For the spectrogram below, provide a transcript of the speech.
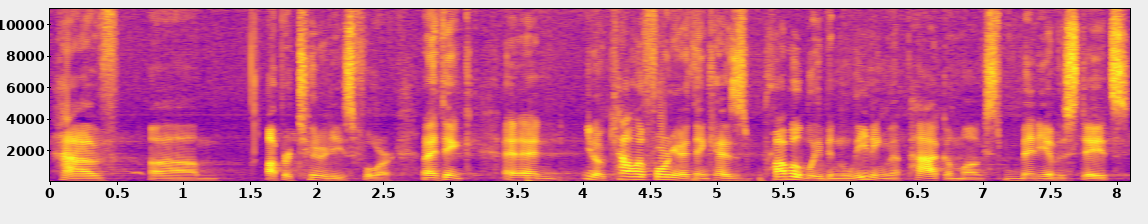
have um, opportunities for. And I think, and, and, you know, California, I think, has probably been leading the pack amongst many of the states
